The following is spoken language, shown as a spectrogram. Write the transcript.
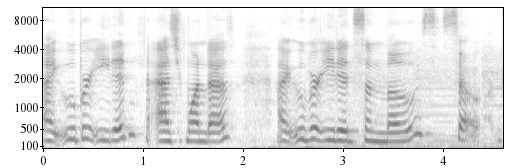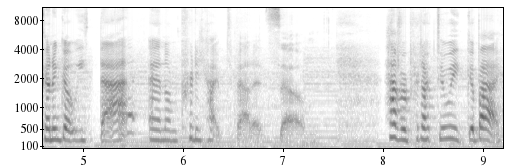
I Uber eated, as one does. I Uber eated some Moe's, so I'm gonna go eat that, and I'm pretty hyped about it. So, have a productive week. Goodbye.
